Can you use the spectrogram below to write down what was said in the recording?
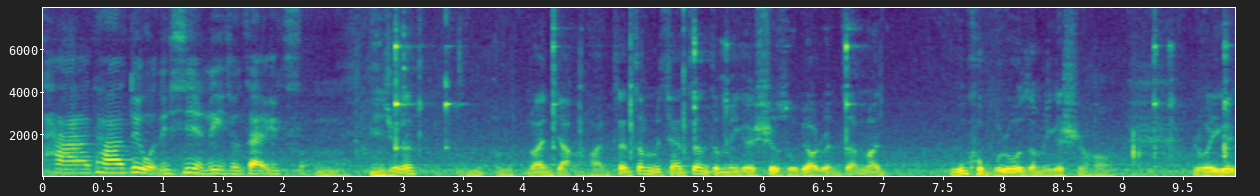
他他对我的吸引力就在于此。嗯，你觉得，嗯嗯，乱讲的话，在这么现在这这么一个世俗标准这么无孔不入这么一个时候，如果一个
